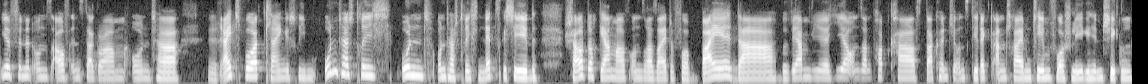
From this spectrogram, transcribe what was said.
Ihr findet uns auf Instagram unter Reitsport, kleingeschrieben, unterstrich und unterstrich Netzgeschehen. Schaut doch gern mal auf unserer Seite vorbei. Da bewerben wir hier unseren Podcast. Da könnt ihr uns direkt anschreiben, Themenvorschläge hinschicken.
